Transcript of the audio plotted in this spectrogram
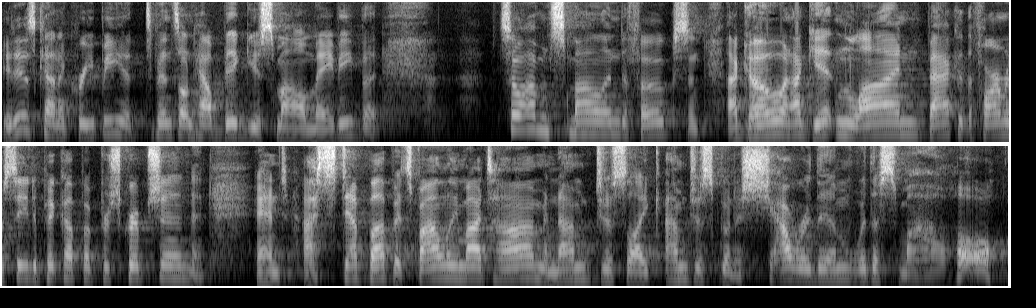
It is kind of creepy. It depends on how big you smile, maybe. But so I'm smiling to folks, and I go and I get in line back at the pharmacy to pick up a prescription, and, and I step up. It's finally my time, and I'm just like, I'm just going to shower them with a smile. Oh.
